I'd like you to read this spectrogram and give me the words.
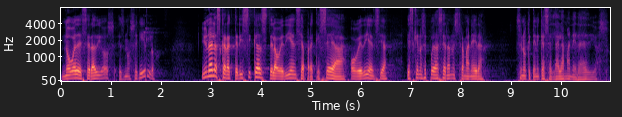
No obedecer a Dios es no seguirlo. Y una de las características de la obediencia para que sea obediencia es que no se puede hacer a nuestra manera, sino que tiene que hacerla a la manera de Dios.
